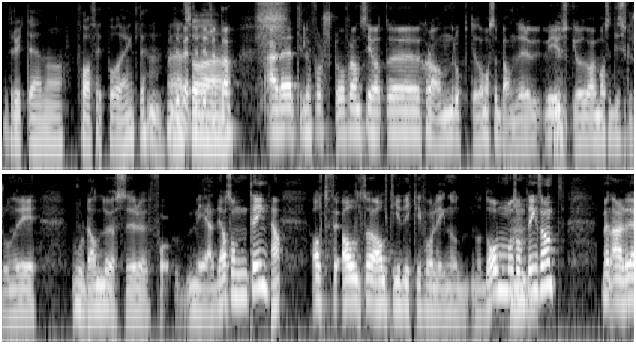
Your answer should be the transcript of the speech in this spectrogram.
jeg tror ikke det er noe fasit på det, egentlig. Mm. Men det til slutt da Er det til å forstå, for han sier jo at uh, klanen ropte, det var masse banner. Vi mm. husker jo det var masse diskusjoner i hvordan løser media sånne ting. Ja. Alt, alt, all tid ikke foreligger noe, noe dom og sånne mm. ting. sant? Men er det,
